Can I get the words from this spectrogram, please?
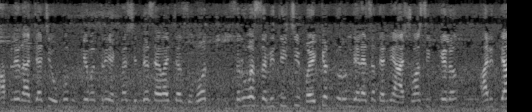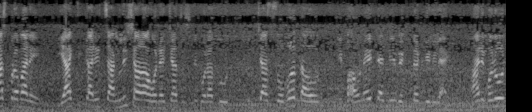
आपले राज्याचे उपमुख्यमंत्री एकनाथ शिंदे साहेबांच्या सोबत सर्व समितीची बैठक करून देण्याचं त्यांनी आश्वासित केलं आणि त्याचप्रमाणे या ठिकाणी चांगली शाळा होण्याच्या दृष्टिकोनातून तुमच्यासोबत आहोत ही भावनाही त्यांनी व्यक्त केलेली आहे. आणि म्हणून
